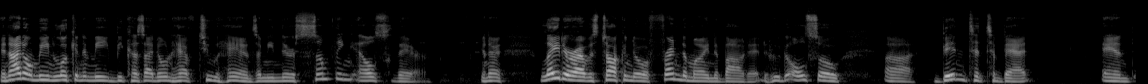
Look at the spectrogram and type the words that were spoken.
and I don't mean looking at me because I don't have two hands. I mean, there's something else there. And I, later, I was talking to a friend of mine about it who'd also uh, been to Tibet and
